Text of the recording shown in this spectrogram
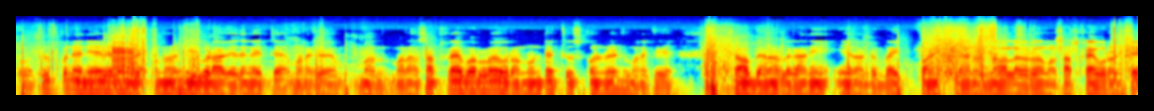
సో చూసుకుని నేను ఏ విధంగా పెట్టుకున్నాను మీరు కూడా ఆ విధంగా అయితే మనకి మన మన సబ్స్క్రైబర్లో ఎవరైనా ఉంటే చూసుకోండి ఫ్రెండ్స్. మనకి షాప్ బ్యానర్లు కానీ ఇలాంటి బైక్ పాయింట్స్ కానీ ఉన్న వాళ్ళు ఎవరైనా మన సబ్స్క్రైబర్ ఉంటే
